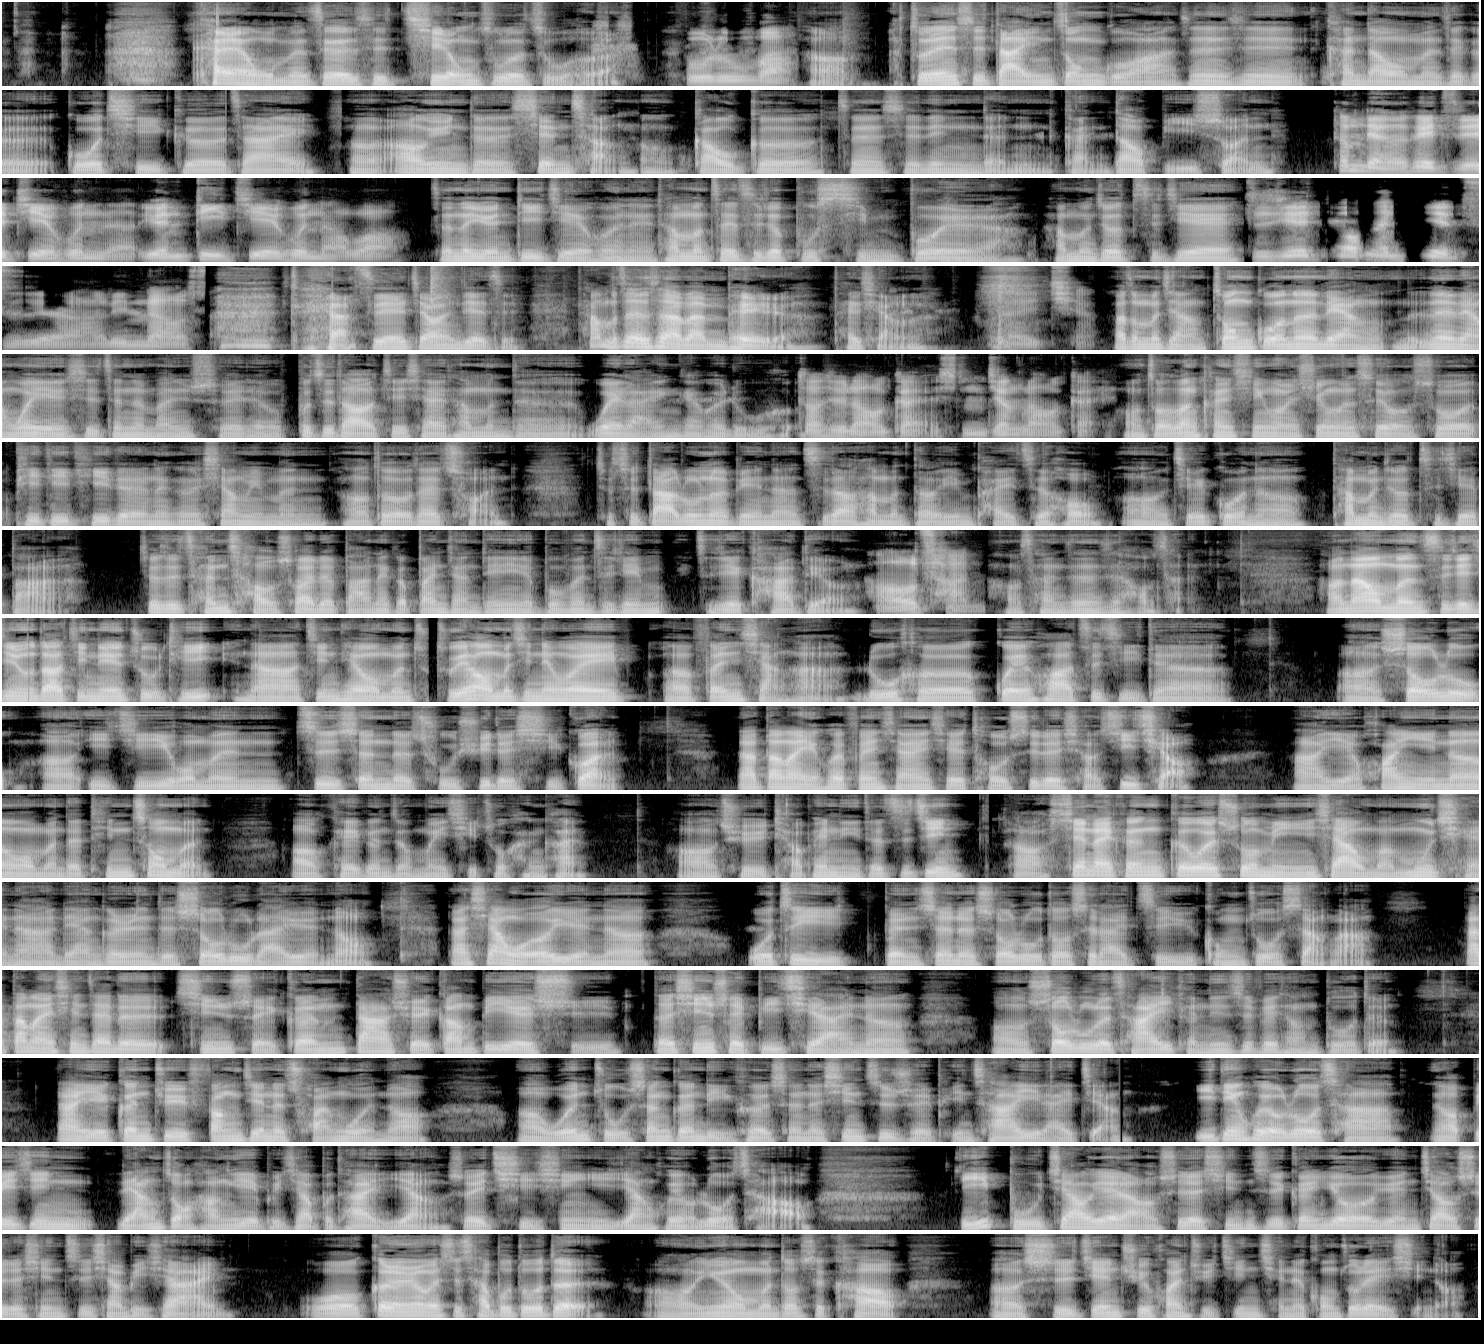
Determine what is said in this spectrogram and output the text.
看来我们这个是七龙珠的组合啊，布鲁马啊！昨天是打赢中国啊，真的是看到我们这个国旗歌在呃奥运的现场哦高歌，真的是令人感到鼻酸。他们两个可以直接结婚了，原地结婚好不好？真的原地结婚哎，他们这次就不行杯了，他们就直接直接交换戒指啊，林老师。对啊，直接交换戒指，他们真的是还蛮配的，太强了。太强，那怎么讲？中国那两那两位也是真的蛮衰的，我不知道接下来他们的未来应该会如何。抓去劳改，新疆劳改。哦，早上看新闻，新闻是有说 PTT 的那个乡民们，然后都有在传，就是大陆那边呢，知道他们得银牌之后，呃，结果呢，他们就直接把，就是很草率的把那个颁奖典礼的部分直接直接卡掉了，好惨，好惨，真的是好惨。好，那我们直接进入到今天的主题。那今天我们主要，我们今天会呃分享哈，如何规划自己的呃收入啊，以及我们自身的储蓄的习惯。那当然也会分享一些投资的小技巧啊，也欢迎呢我们的听众们哦，可以跟着我们一起做看看哦，去调配你的资金。好，先来跟各位说明一下我们目前啊两个人的收入来源哦。那像我而言呢，我自己本身的收入都是来自于工作上啊。那当然，现在的薪水跟大学刚毕业时的薪水比起来呢，呃，收入的差异肯定是非常多的。那也根据坊间的传闻哦，呃，文主生跟理科生的薪资水平差异来讲，一定会有落差。那毕竟两种行业比较不太一样，所以起薪一样会有落差。以补教业老师的薪资跟幼儿园教师的薪资相比下来，我个人认为是差不多的哦，因为我们都是靠呃时间去换取金钱的工作类型哦。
